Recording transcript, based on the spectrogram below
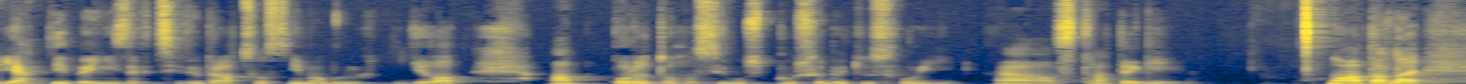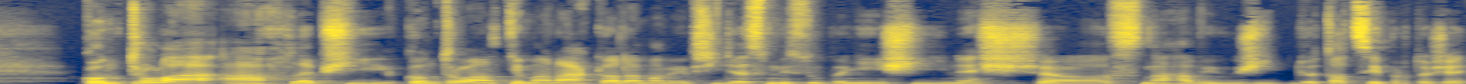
jak ty peníze chci vybrat, co s nimi budu chtít dělat a podle toho si uspůsobit tu svoji strategii. No a tahle kontrola a lepší kontrola nad těma nákladama mi přijde smysluplnější než eh, snaha využít dotaci, protože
